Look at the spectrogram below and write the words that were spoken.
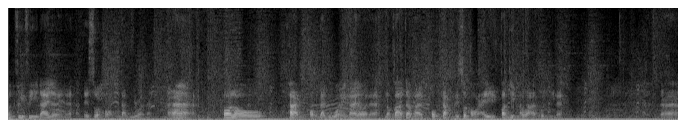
มันฟรีๆได้เลยนะในส่วนของดันวัวนะอ่าพอเราผ่านของดันวัวง่ายๆแล้วนะ เราก็จะมาพบกับในส่วนของไอ้ก้อนหินลาวาตัวนี้นะ อ่า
